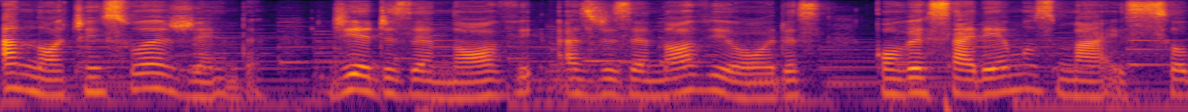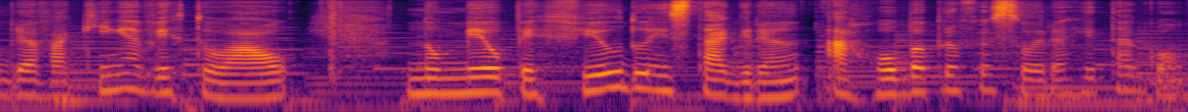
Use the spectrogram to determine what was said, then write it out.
Anote em sua agenda. Dia 19, às 19 horas, conversaremos mais sobre a vaquinha virtual no meu perfil do Instagram, arroba professora Rita Gon.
